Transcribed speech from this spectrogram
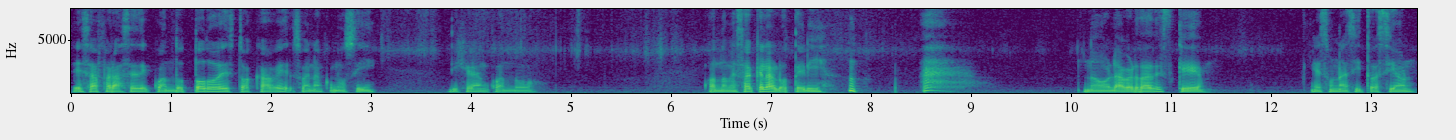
esa frase de cuando todo esto acabe suena como si dijeran cuando, cuando me saque la lotería. no, la verdad es que es una situación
